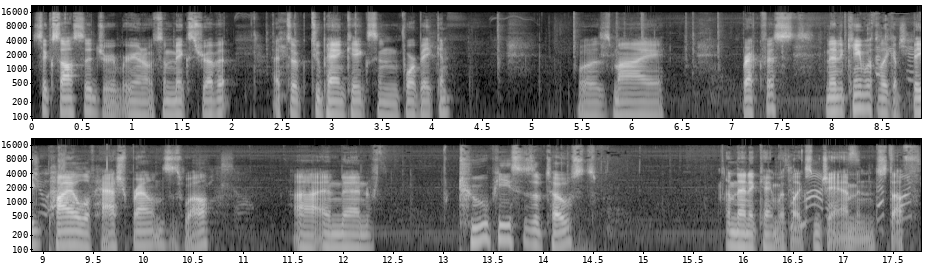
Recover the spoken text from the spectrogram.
six sausage or, or, you know some mixture of it. I took two pancakes and four bacon. Was my breakfast. And then it came with like a big pile of hash browns as well, uh, and then two pieces of toast. And then it came with like some jam and stuff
